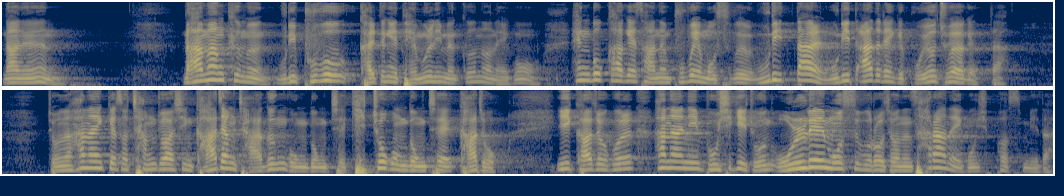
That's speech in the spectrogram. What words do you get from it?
나는 나만큼은 우리 부부 갈등에 대물리면 끊어내고 행복하게 사는 부부의 모습을 우리 딸, 우리 아들에게 보여줘야겠다. 저는 하나님께서 창조하신 가장 작은 공동체, 기초 공동체, 가족. 이 가족을 하나님 보시기 좋은 원래 모습으로 저는 살아내고 싶었습니다.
